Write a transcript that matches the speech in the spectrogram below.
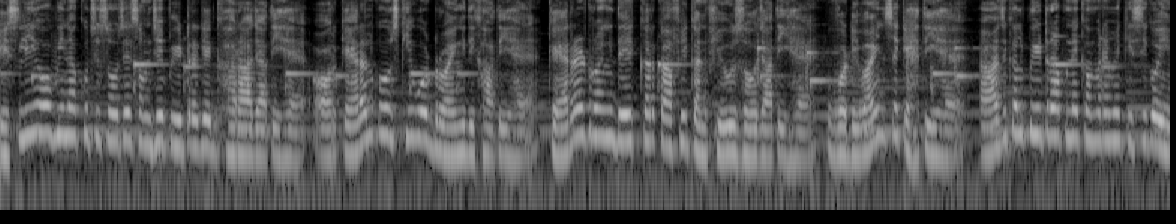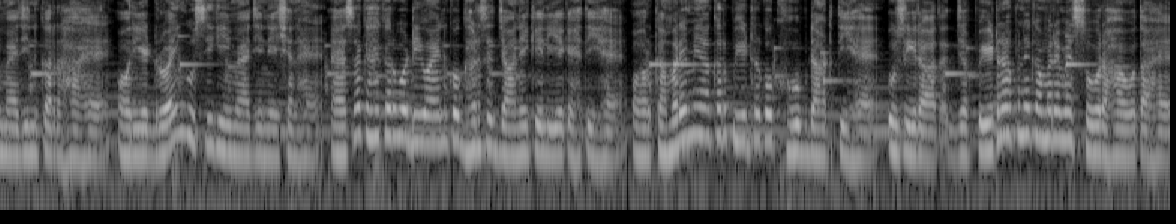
इसलिए वो बिना कुछ सोचे समझे पीटर के घर आ जाती है और कैरल को उसकी वो ड्राइंग दिखाती है। कैरल ड्राइंग देख काफ़ी कंफ्यूज हो जाती है। वो डिवाइन से कहती है, आजकल पीटर अपने कमरे में किसी को इमेजिन कर रहा है और ये ड्राइंग उसी की इमेजिनेशन है। ऐसा कहकर वो डिवाइन को घर से जाने के लिए कहती है और कमरे में आकर पीटर को खूब डांटती है। उसी रात जब पीटर अपने कमरे में सो रहा होता है,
